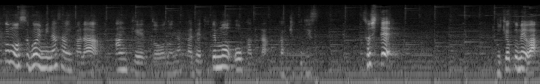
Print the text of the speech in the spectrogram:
曲もすごい皆さんからアンケートの中でとても多かった楽曲です。そして2曲目は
